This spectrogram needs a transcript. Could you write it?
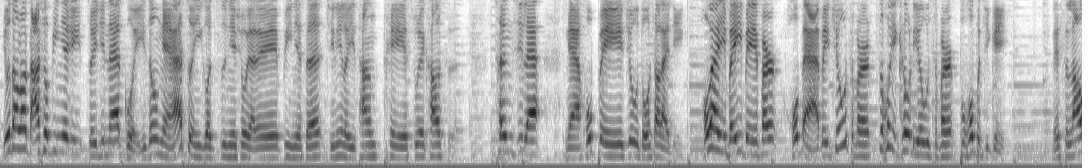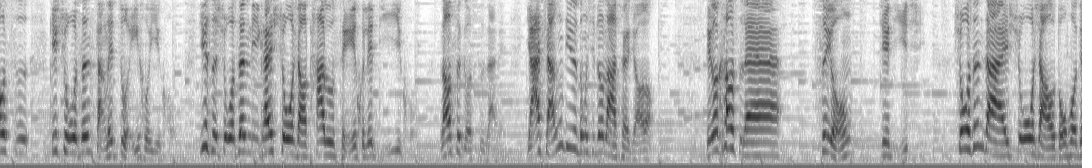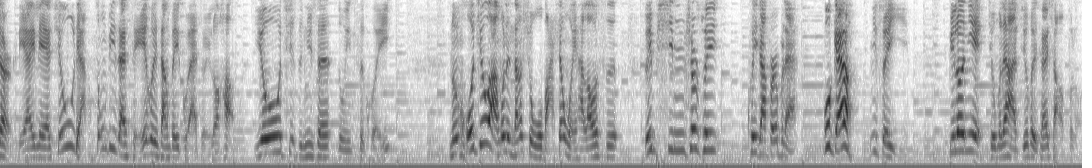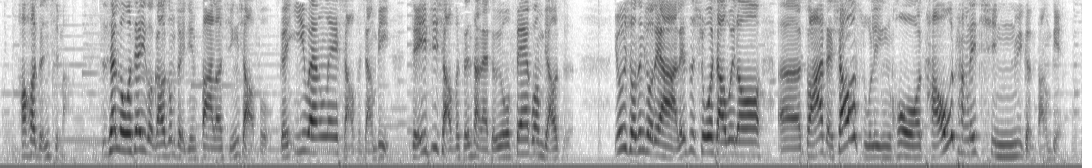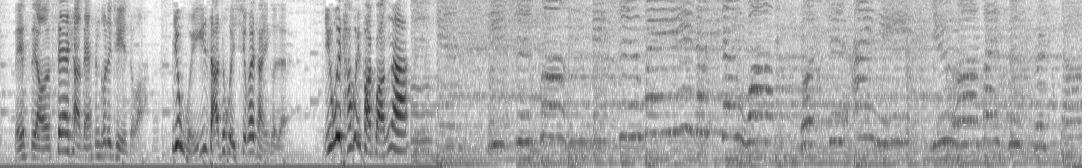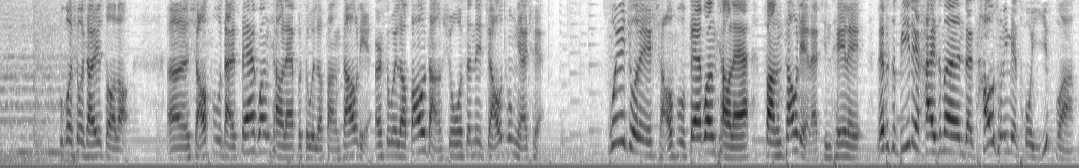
又到了大学毕业季，最近呢，贵州安顺一个职业学院的毕业生经历了一场特殊的考试，成绩呢？按喝白酒多少来定，喝完一杯一百分，喝半杯九十分，只喝一口六十分，不喝不及格。那是老师给学生上的最后一课，也是学生离开学校踏入社会的第一课。老师够实在的，压箱底的东西都拿出来教了。这个考试呢，实用接地气，学生在学校多喝点儿，练一练酒量，总比在社会上被灌醉了好。尤其是女生容易吃亏。论喝酒啊，我能当学霸。想问一下老师，对瓶瓶水。可以加分不呢？我干了，你随意。比了你就没得啥机会穿校服了，好好珍惜嘛。四川乐山一个高中最近发了新校服，跟以往的校服相比，这一批校服身上呢都有反光标志。有学生觉得啊，那是学校为了呃抓在小树林和操场的情侣更方便，那是要闪下单身狗的节奏啊。你为啥子会喜欢上一个人？因为他会发光啊。不过学校也说了，嗯，校服带反光条呢，不是为了防早恋，而是为了保障学生的交通安全。我也觉得校服反光条呢，防早恋呢，挺扯的。那不是逼得孩子们在草丛里面脱衣服啊？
